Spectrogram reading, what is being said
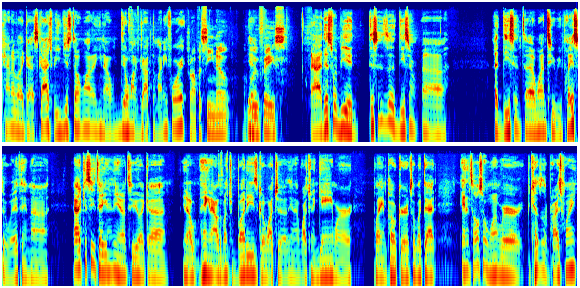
kind of like a scotch, but you just don't want to, you know, don't want to drop the money for it. Drop a C note, a Yeah. blue face. Uh, this would be a this is a decent uh, a decent uh, one to replace it with, and uh, I can see taking it, you know, to like uh, you know, hanging out with a bunch of buddies, go watch a you know, watching a game or playing poker and stuff like that. And it's also one where because of the price point,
